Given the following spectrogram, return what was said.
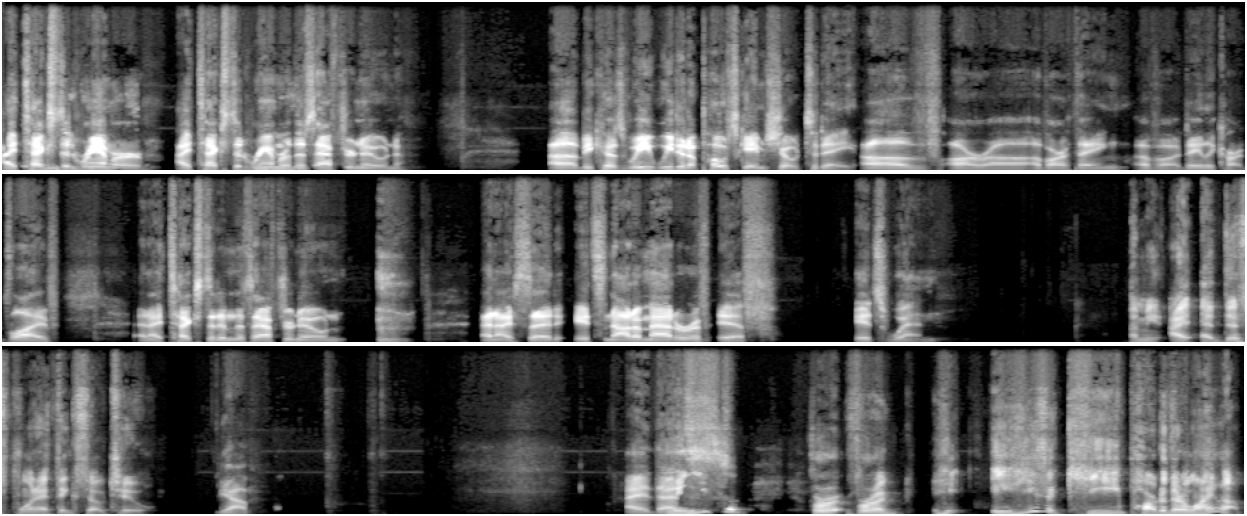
I texted Rammer. I texted Rammer this afternoon uh, because we we did a post game show today of our uh, of our thing of uh, Daily Cards Live, and I texted him this afternoon, and I said it's not a matter of if, it's when. I mean, I at this point, I think so too. Yeah. I I mean, he's a, for for a he, he's a key part of their lineup.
